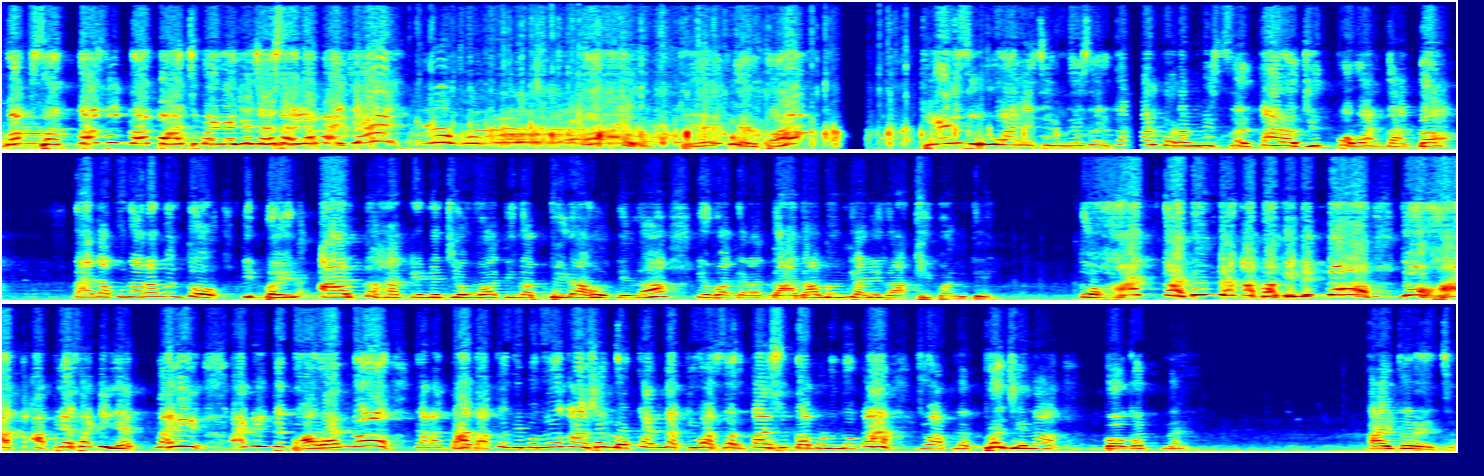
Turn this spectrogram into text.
मग सत्ता सुद्धा पाच महिन्याची असायला पाहिजे काय? खेळ खेळता खेळ सुरू आहे शिंदे सरकार फडणवीस सरकार अजित पवार दादा दादा कुणाला म्हणतो की बहीण आर्त हाकेने जेव्हा तिला पीडा होते ना तेव्हा त्याला दादा म्हणते आणि राखी बांधते. तो हात काढून टाका भगिनींनो जो हात आपल्यासाठी येत नाही. आणि ते भावांनो त्याला दादा कधी म्हणू नका अशा लोकांना किंवा सरकार सुद्धा म्हणू नका जो आपल्या प्रजेला बघत नाही. काय करायचं?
